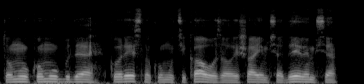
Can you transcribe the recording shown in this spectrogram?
Тому кому буде корисно, кому цікаво, залишаємося, дивимося.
